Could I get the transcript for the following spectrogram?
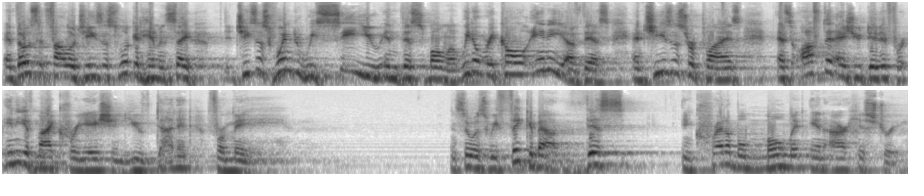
And those that follow Jesus look at him and say, Jesus, when did we see you in this moment? We don't recall any of this. And Jesus replies, As often as you did it for any of my creation, you've done it for me. And so, as we think about this incredible moment in our history,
